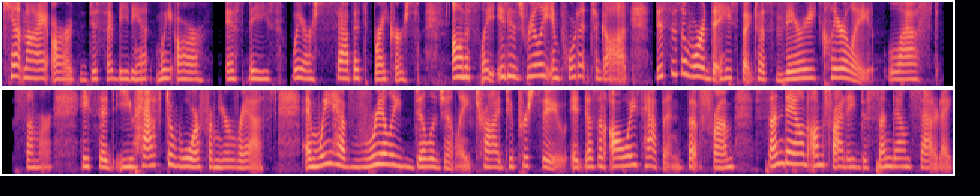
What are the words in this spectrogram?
Kent and I are disobedient. We are SBs. We are Sabbath breakers. Honestly, it is really important to God. This is a word that He spoke to us very clearly last summer. He said, You have to war from your rest. And we have really diligently tried to pursue. It doesn't always happen, but from sundown on Friday to sundown Saturday,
